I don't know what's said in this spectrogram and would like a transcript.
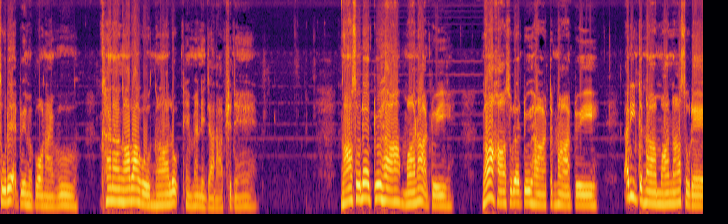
ဆိုတဲ့အတွေ့မပေါ်နိုင်ဘူး။ခန္ဓာ၅ပါးကိုငါလို့ထင်မှတ်နေကြတာဖြစ်တယ်။ငါဆိုတဲ့တွေးဟာမာနအတွေ့ ငါဟာဆိုတဲ့တွေးဟာတဏှာအတွေးအဲ့ဒီတဏှာမာနာဆိုတဲ့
